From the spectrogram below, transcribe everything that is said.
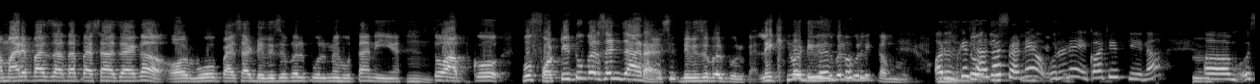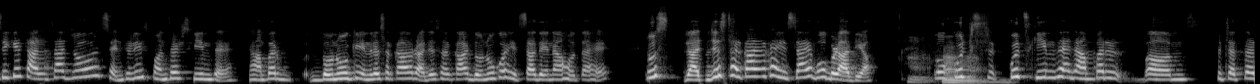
हमारे पास ज़्यादा पैसा आ जाएगा और वो पैसा डिविजिबल पूल में होता नहीं है। हम्म। तो आपको वो 42 परसेंट जा रहा है डिविजिबल पूल का लेकिन वो डिविजिबल पूल ही कम होगा और उसके तो साथ साथ उन्होंने एक और चीज़ की ना उसी के साथ साथ जो सेंट्रली स्पॉन्सर्ड स्कीम्स है जहाँ पर दोनों केंद्र सरकार और राज्य सरकार दोनों को हिस्सा देना होता है जो राज्य सरकार का हिस्सा है वो बढ़ा दिया। तो हाँ, कुछ हाँ, कुछ स्कीम्स हैं जहाँ पर पचहत्तर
